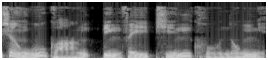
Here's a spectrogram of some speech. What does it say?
胜吴广并非贫苦农民。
